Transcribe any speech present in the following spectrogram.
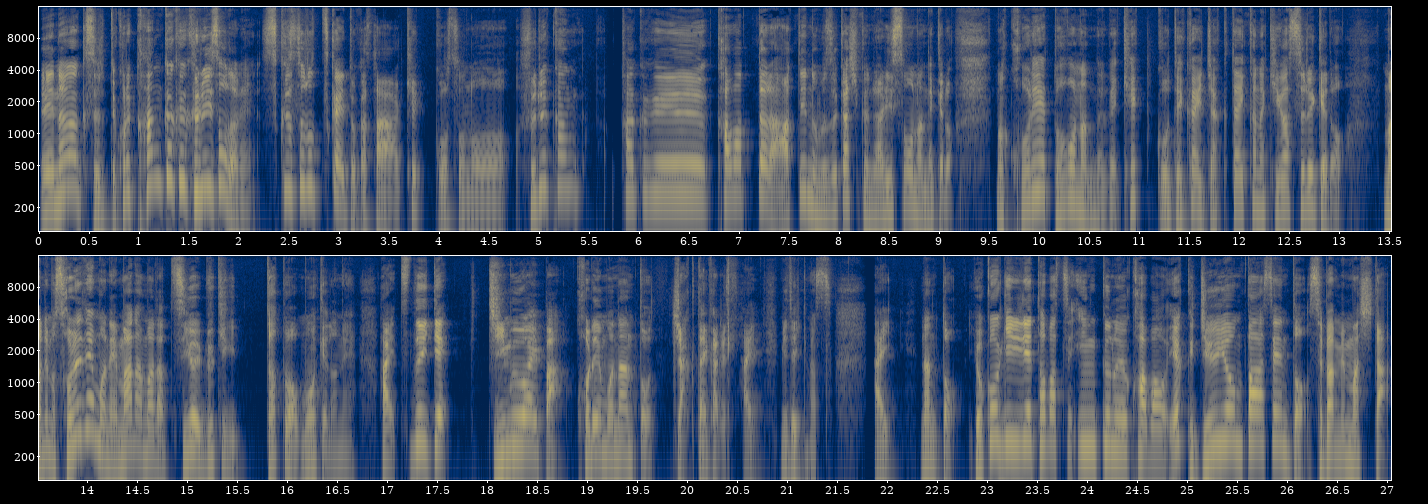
えー、長くするって、これ感覚狂いそうだね。スクスロ使いとかさ、結構その、フル感、格変わったら当てるの難しくなりそうなんだけど、まあこれどうなんだね。結構でかい弱体化な気がするけど、まあでもそれでもね、まだまだ強い武器だとは思うけどね。はい、続いて、ジムワイパー。これもなんと弱体化です。はい、見ていきます。はい。なんと、横切りで飛ばすインクの横幅を約14%狭めました。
